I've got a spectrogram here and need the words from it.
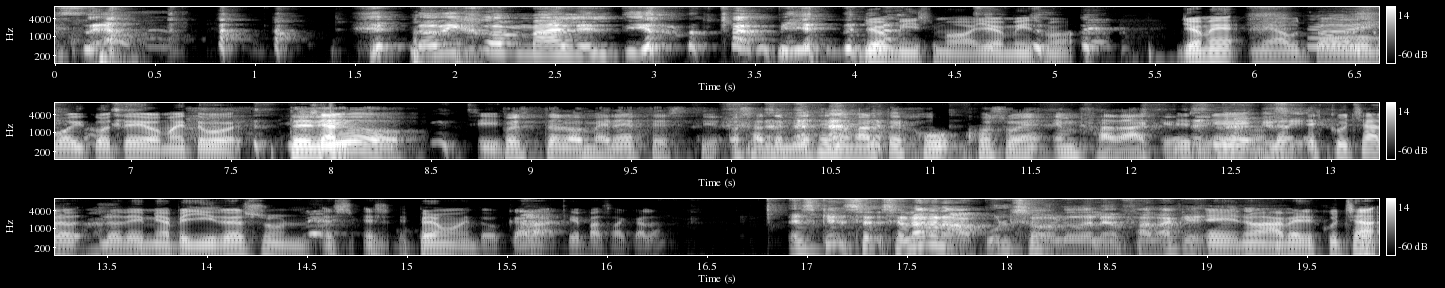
O sea, lo dijo mal el tío también. Yo mismo, yo mismo. Yo me, me auto boicoteo, me auto Te O sea, digo, sí. pues te lo mereces, tío. O sea, te mereces llamarte Ju- Josué Enfadaque. Es que, lo- escucha, lo, lo de mi apellido es un... es- es- espera un momento, Cala, ¿qué pasa, Cala? Es que se, se lo ha ganado a pulso lo del Enfadá. Que... Eh, no, a ver, escucha,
